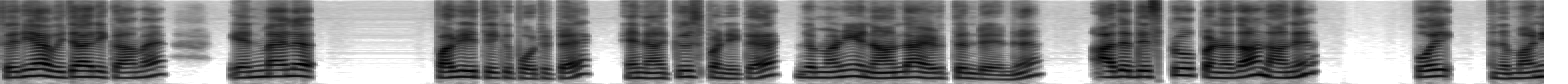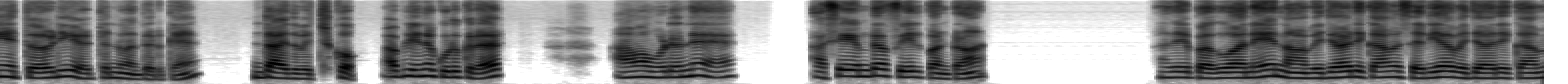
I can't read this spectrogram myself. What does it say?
சரியா விசாரிக்காம என் மேலே பழியை தூக்கி போட்டுட்ட என்னை அக்யூஸ் பண்ணிட்ட இந்த மணியை நான் தான் எடுத்துட்டேன்னு அதை டிஸ்ப்ரூவ் பண்ண தான் நான் போய் அந்த மணியை தேடி எடுத்துன்னு வந்திருக்கேன். இந்தா இது வச்சுக்கோ அப்படின்னு கொடுக்குறார். அவன் உடனே அசேம்டாக ஃபீல் பண்ணுறான் அதே பகவானே நான் விசாரிக்காம சரியாக விசாரிக்காம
